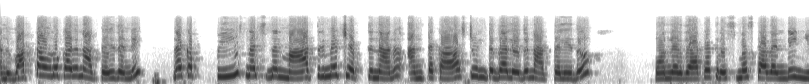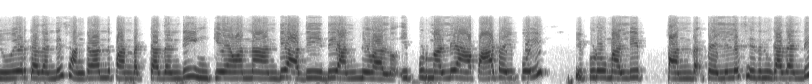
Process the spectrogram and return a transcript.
అది వర్త్ అవునో కదా నాకు తెలియదండి. నాకు ఆ పీస్ నచ్చిందని మాత్రమే చెప్తున్నాను. అంత కాస్ట్ ఉంటుందా లేదో నాకు తెలియదు మొన్నటిదాకా క్రిస్మస్ కదండి న్యూ ఇయర్ కదండి సంక్రాంతి పండగ కదండి ఇంకేమన్నా అండి? అది ఇది అన్ని వాళ్ళు. ఇప్పుడు మళ్ళీ ఆ పాట అయిపోయి ఇప్పుడు మళ్ళీ పండ పెళ్ళిళ్ళ సీజన్ కదండి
